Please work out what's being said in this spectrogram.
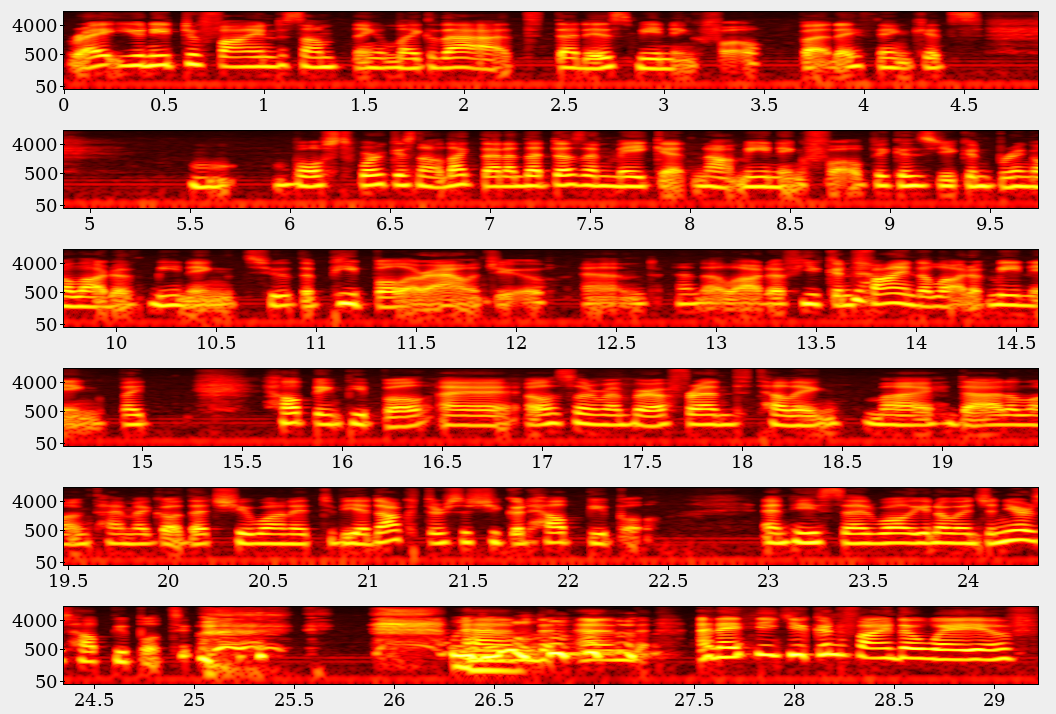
right you need to find something like that that is meaningful but i think it's most work is not like that and that doesn't make it not meaningful because you can bring a lot of meaning to the people around you and and a lot of you can Yeah. find a lot of meaning by helping people. I also remember a friend telling my dad a long time ago that she wanted to be a doctor so she could help people and he said well you know engineers help people too. And and and i think you can find a way of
